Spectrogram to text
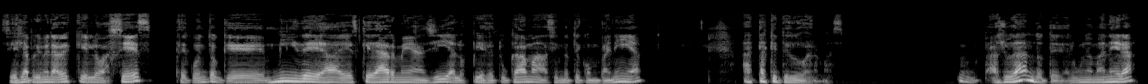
Si es la primera vez que lo haces, te cuento que mi idea es quedarme allí a los pies de tu cama haciéndote compañía hasta que te duermas. Ayudándote de alguna manera,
